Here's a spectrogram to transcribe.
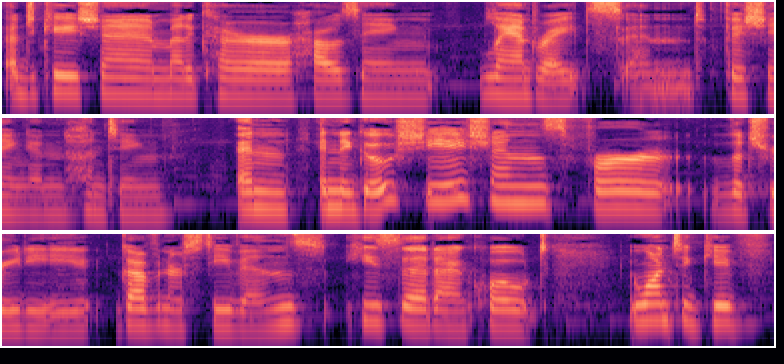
education, Medicare, housing, land rights, and fishing and hunting. And in negotiations for the treaty, Governor Stevens, he said, I quote, we want to give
